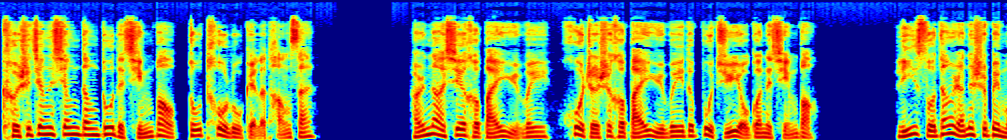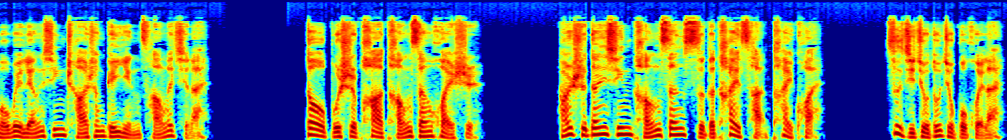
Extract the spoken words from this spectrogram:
可是将相当多的情报都透露给了唐三，而那些和白雨薇或者是和白雨薇的布局有关的情报，理所当然的是被某位良心茶商给隐藏了起来。倒不是怕唐三坏事，而是担心唐三死的太惨太快，自己救都救不回来。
